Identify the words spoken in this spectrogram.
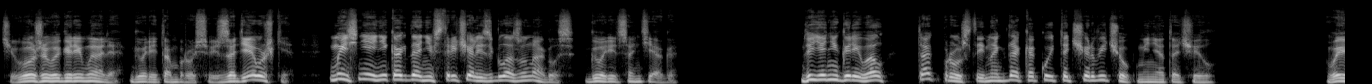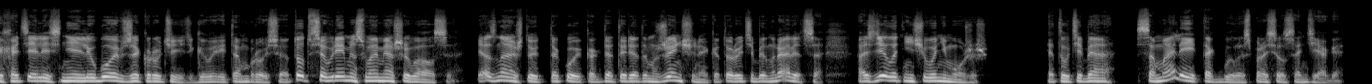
«Чего же вы горевали?» — говорит Амбросио. «Из-за девушки? Мы с ней никогда не встречались глазу на глаз», — говорит Сантьяго. «Да я не горевал. Так просто. Иногда какой-то червячок меня точил». «Вы хотели с ней любовь закрутить», — говорит Амбросия, «а тот все время с вами ошивался. Я знаю, что это такое, когда ты рядом с женщиной, которая тебе нравится, а сделать ничего не можешь». «Это у тебя с Амалией так было?» — спросил Сантьяго.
